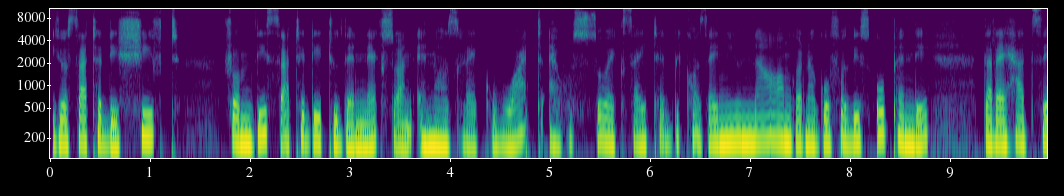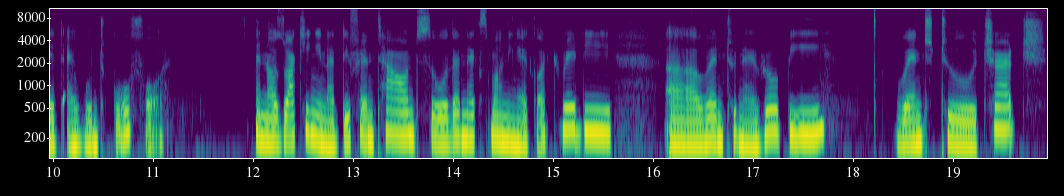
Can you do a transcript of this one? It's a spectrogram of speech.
your Saturday shift from this Saturday to the next one. And I was like, what? I was so excited because I knew now I'm going to go for this open day that I had said I wouldn't go for. And I was working in a different town. So the next morning I got ready, uh, went to Nairobi, went to church,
